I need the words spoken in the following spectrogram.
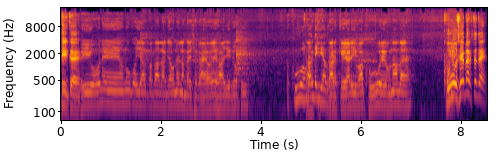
ਠੀਕ ਹੈ। ਵੀ ਉਹਨੇ ਉਹਨੂੰ ਕੋਈ ਜਦ ਪਤਾ ਲੱਗਿਆ ਉਹਨੇ ਲੰਗਰ ਛਕਾਇਆ ਉਹਦੇ ਹਾਜ਼ਰੀ ਰੋਟੀ। ਖੂਹ ਉਹਨਾਂ ਦੇ ਹੀ ਆ ਤੜਕੇ ਵਾਲੀ ਵਾ ਖੂਹ ਰੇ ਉਹਨਾਂ ਦਾ ਹੈ। ਖੂਹ ਉਸੇ ਵਕਤ ਦਾ ਹੈ?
